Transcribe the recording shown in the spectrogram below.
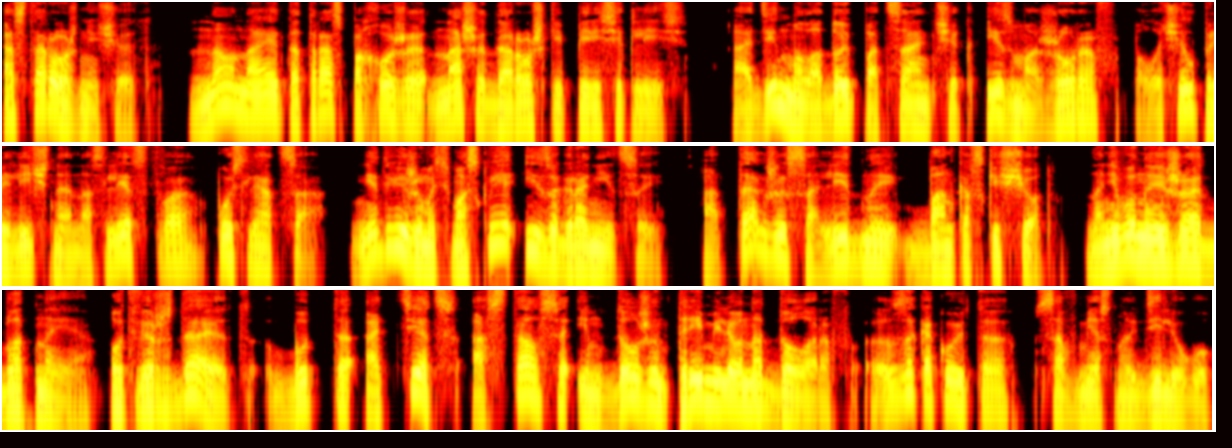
осторожничают. Но на этот раз, похоже, наши дорожки пересеклись. Один молодой пацанчик из мажоров получил приличное наследство после отца. Недвижимость в Москве и за границей а также солидный банковский счет. На него наезжают блатные. Утверждают, будто отец остался им должен 3 миллиона долларов за какую-то совместную делюгу.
